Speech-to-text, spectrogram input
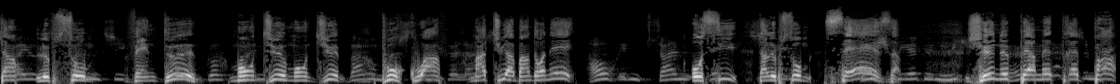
dans le psaume 22, Mon Dieu, mon Dieu, pourquoi m'as-tu abandonné? Aussi dans le psaume 16, Je ne permettrai pas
